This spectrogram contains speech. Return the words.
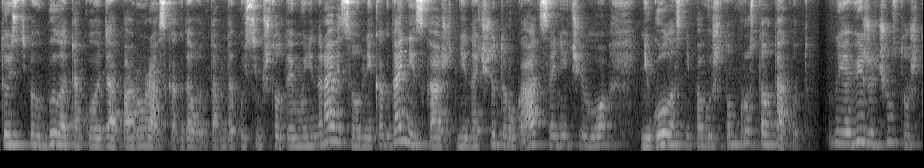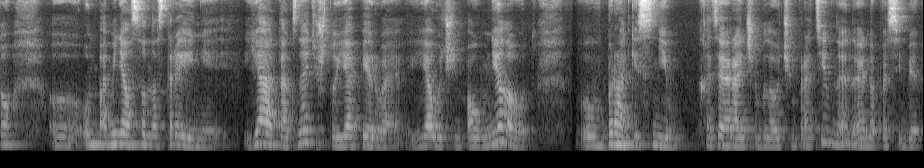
То есть э, было такое, да, пару раз, когда он там, допустим, что-то ему не нравится, он никогда не скажет, не начнет ругаться, ничего, ни голос не повышит. Он просто вот так вот. Ну, я вижу, чувствую, что э, он поменялся настроение. Я так, знаете, что я первая, я очень поумнела вот в браке с ним, хотя я раньше была очень противная, наверное, по себе.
